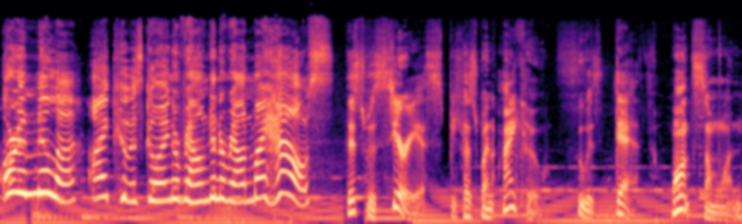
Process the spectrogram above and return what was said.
Oren Milla, Aiku is going around and around my house. This was serious because when Aiku, who is death, wants someone,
